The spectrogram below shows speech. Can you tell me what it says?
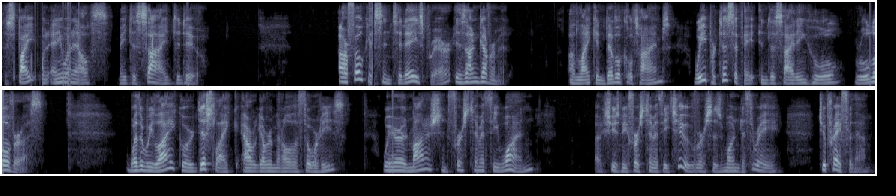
despite what anyone else may decide to do? Our focus in today's prayer is on government. Unlike in biblical times, we participate in deciding who will rule over us. Whether we like or dislike our governmental authorities, we are admonished in 1 Timothy 1, excuse me, 1 Timothy 2, verses 1 to 3, to pray for them.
